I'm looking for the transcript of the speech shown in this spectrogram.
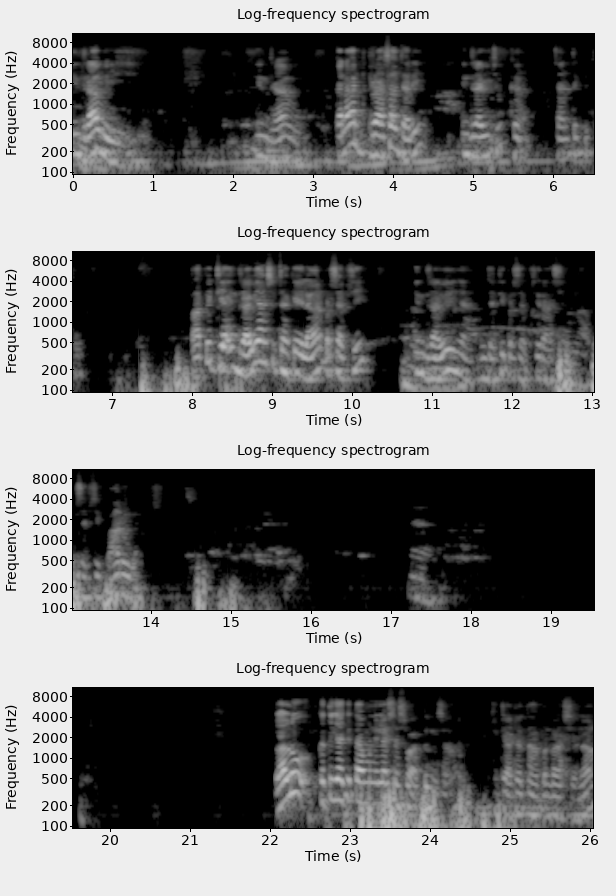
indrawi. Indrawi. Karena kan berasal dari indrawi juga, cantik itu. Tapi dia indrawi yang sudah kehilangan persepsi indrawinya menjadi persepsi rasional, persepsi baru lah. Nah. Lalu ketika kita menilai sesuatu misalnya sudah ada tahapan rasional,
